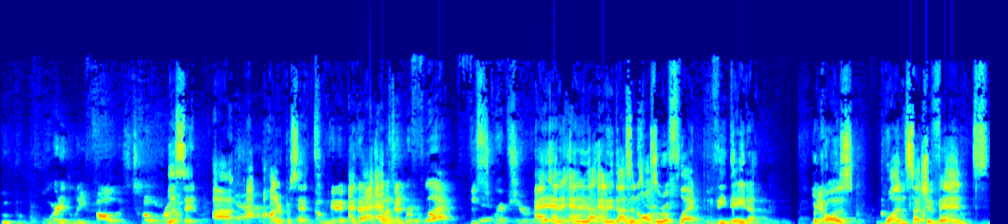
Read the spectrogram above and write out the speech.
who purportedly follows Torah. Listen, uh, Yeah. hundred percent. okay, but and that, that- doesn't reflect the scripture. and and, and, it, and it doesn't also reflect the data because one such event,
